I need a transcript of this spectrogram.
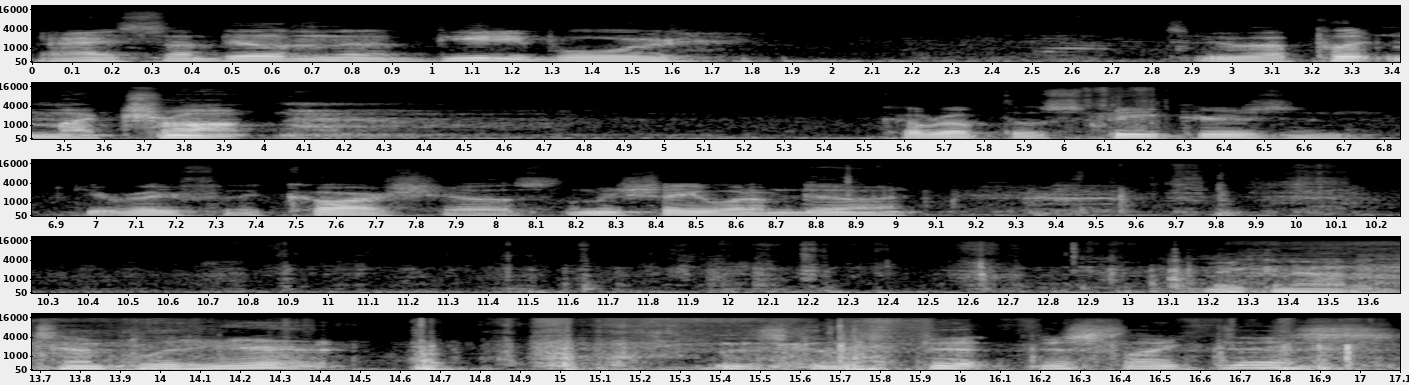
All right, so I'm building a beauty board to uh, put in my trunk. Cover up those speakers and get ready for the car show. So let me show you what I'm doing. Making out a template here. It's gonna fit just like this.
